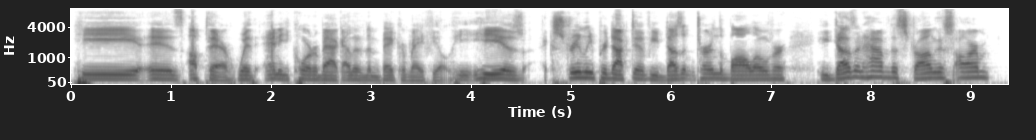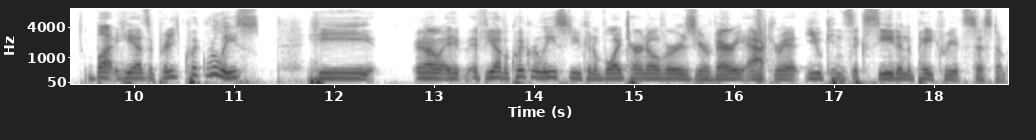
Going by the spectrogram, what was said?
he is up there with any quarterback other than Baker Mayfield. He he is extremely productive. He doesn't turn the ball over. He doesn't have the strongest arm, but he has a pretty quick release. He you know, if, if you have a quick release, you can avoid turnovers. You're very accurate. You can succeed in the Patriots system.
